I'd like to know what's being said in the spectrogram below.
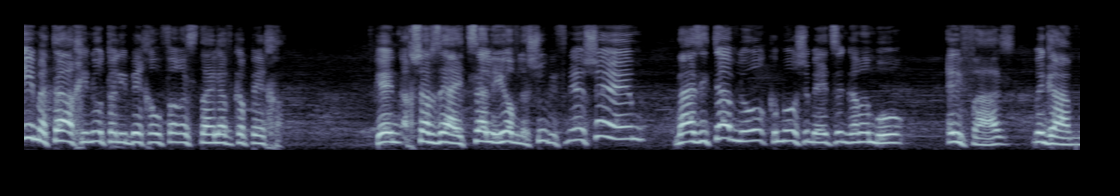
אם אתה הכינות ליבך ופרסת אליו כפיך. כן, עכשיו זה העצה לאיוב לשוב לפני השם, ואז ייטב לו, כמו שבעצם גם אמרו אליפז וגם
